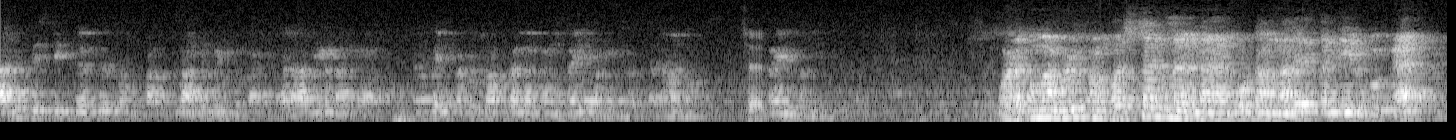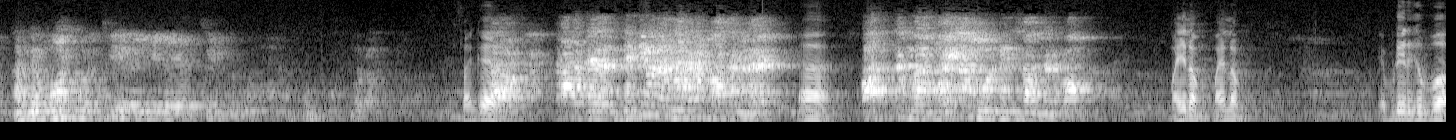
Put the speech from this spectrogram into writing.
அதர் டிஸ்ட்ரிக்ட்ல இருந்து நம்ம பம்ப்லாம் அனுப்பிட்டு இருக்காங்க சார் அதையும் நாங்க ரிசைட் பண்ணி பம்ப் எல்லாமே ட்ரை பண்ணிக்கிறோம் சார். சரி ட்ரை பண்ணிக்கிறோம் வழக்கமா விழுப்புரம் பஸ் ஸ்டாண்ட்ல நான் கூட்டம் நிறைய தண்ணி இருக்குங்க. அங்க மோட்டர் வச்சு வெளியில ஏற்றிட்டு சங்கர். ஆ. மயிலம் மயிலம். எப்படி இருக்கு இப்போ?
